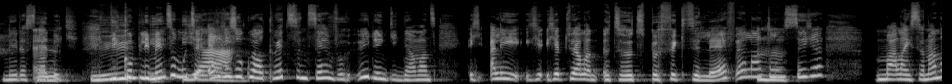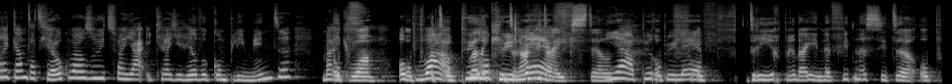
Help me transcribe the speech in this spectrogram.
Nee, dat snap En ik. nu- die complimenten moeten ja. ergens ook wel kwetsend zijn voor u, denk ik dan. Want je- allee, je, je hebt wel een, het, het perfecte lijf, hè, laat Mhm. ons zeggen. Maar langs de andere kant had jij ook wel zoiets van... Ja, ik krijg hier heel veel complimenten. Maar Op ik, wat? Op, Op, wat? het- op Puur welk op gedrag dat ik stel. Ja, puur op, uw lijf. Drie uur per dag in de fitness zitten, op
